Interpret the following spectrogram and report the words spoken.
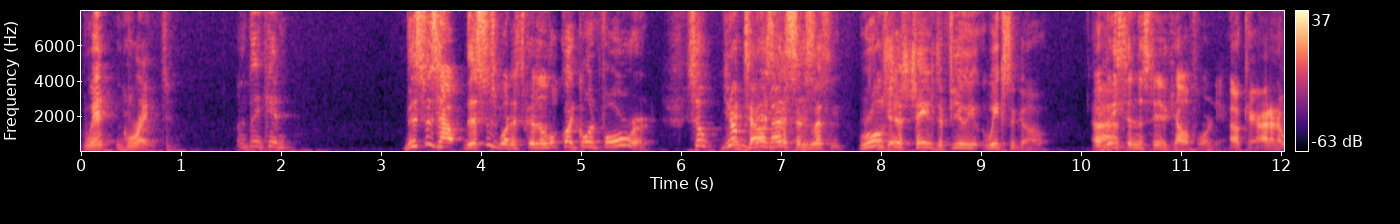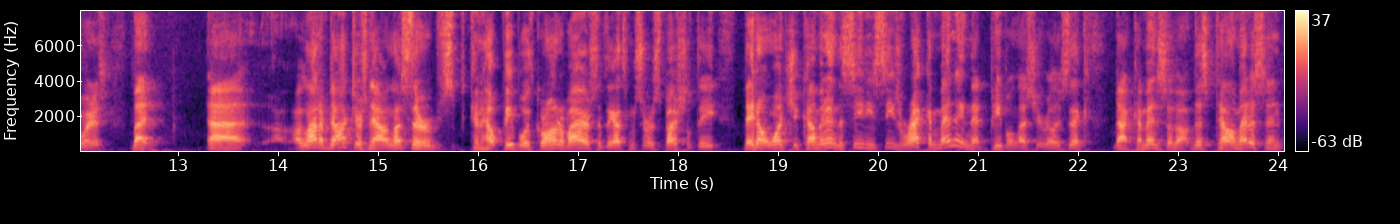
Went great. I'm thinking, this is how this is what it's going to look like going forward. So your And telemedicine, business is- listen, rules Okay. just changed a few weeks ago. at Um, least in the state of California. Okay, I don't know where it is, but uh, a lot of doctors now, unless they can help people with coronavirus, if they got some sort of specialty, they don't want you coming in. The CDC is recommending that people, unless you're really sick, not come in. So the, this telemedicine,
